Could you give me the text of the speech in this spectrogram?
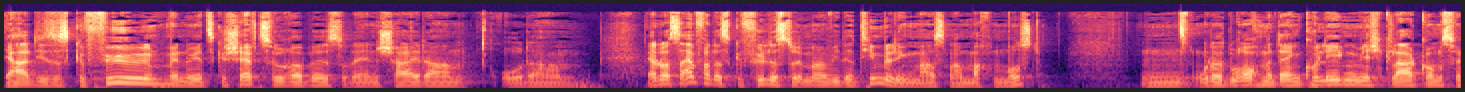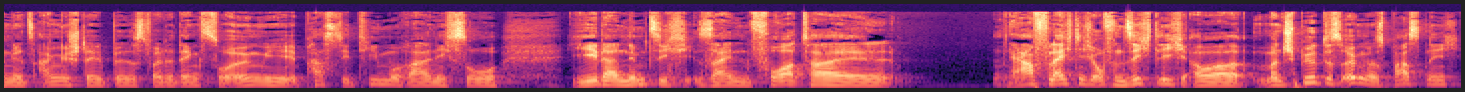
ja, dieses Gefühl, wenn du jetzt Geschäftsführer bist oder Entscheider oder ja, du hast einfach das Gefühl, dass du immer wieder Teambuilding-Maßnahmen machen musst. Mm, oder du auch mit deinen Kollegen nicht klarkommst, wenn du jetzt angestellt bist, weil du denkst, so irgendwie passt die Teammoral nicht so. Jeder nimmt sich seinen Vorteil, ja, vielleicht nicht offensichtlich, aber man spürt es, irgendwas passt nicht.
